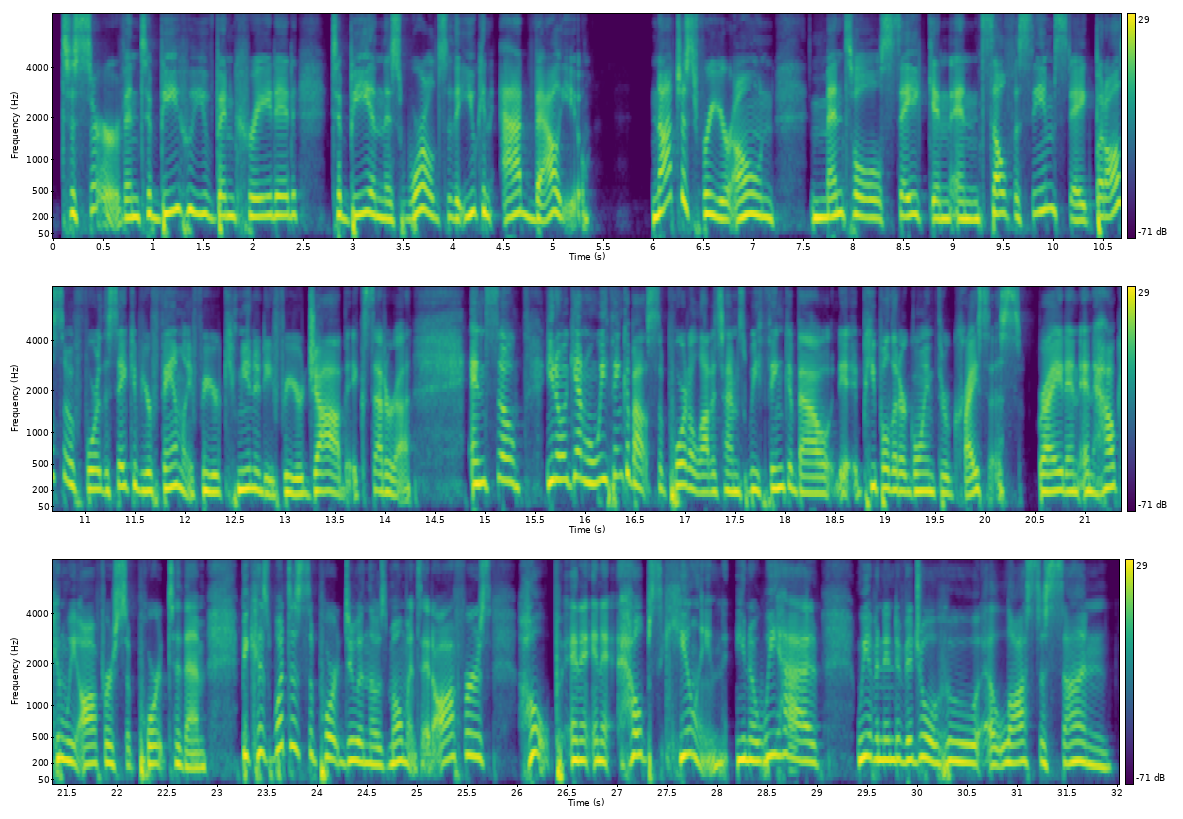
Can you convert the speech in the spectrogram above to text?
To serve and to be who you've been created to be in this world so that you can add value not just for your own mental sake and, and self-esteem sake, but also for the sake of your family, for your community, for your job, etc. And so, you know, again, when we think about support, a lot of times we think about eh, people that are going through crisis, right? And, and how can we offer support to them? Because what does support do in those moments? It offers hope and it, and it helps healing. You know, we had we have an individual who uh, lost a son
